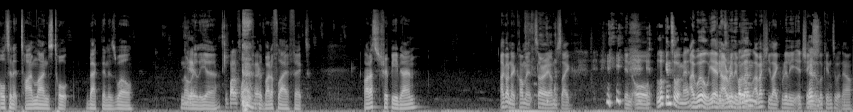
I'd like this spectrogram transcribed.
alternate timelines talk back then as well. Not Yeah. really, yeah. The butterfly But effect. butterfly effect. Oh, that's trippy, man. I got no comment. Sorry, I'm just like in awe. Look into it, man. I will, yeah, Look no, I really will. then- I'm actually like really itching to look into it now.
